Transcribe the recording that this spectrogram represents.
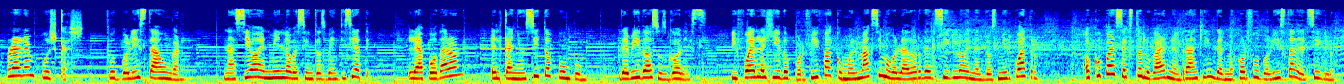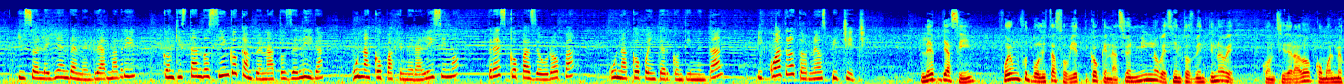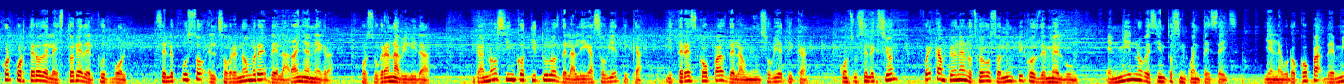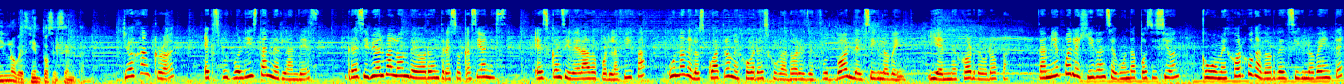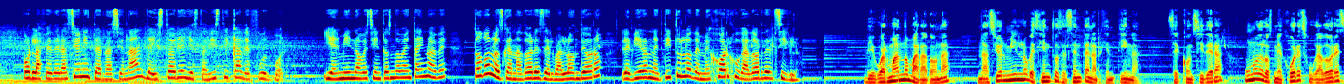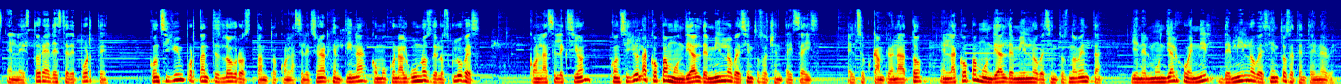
Ferenc Puskás, futbolista húngaro, nació en 1927. Le apodaron el Cañoncito Pum Pum debido a sus goles y fue elegido por FIFA como el máximo goleador del siglo en el 2004. Ocupa el sexto lugar en el ranking del mejor futbolista del siglo. Hizo leyenda en el Real Madrid, conquistando cinco campeonatos de liga, una Copa Generalísimo, tres Copas de Europa, una Copa Intercontinental y cuatro torneos Pichichi. Lev Yassin fue un futbolista soviético que nació en 1929, considerado como el mejor portero de la historia del fútbol. Se le puso el sobrenombre de la araña negra por su gran habilidad. Ganó cinco títulos de la Liga Soviética y tres copas de la Unión Soviética. Con su selección fue campeona en los Juegos Olímpicos de Melbourne en 1956 y en la Eurocopa de 1960. Johan Cruyff, exfutbolista neerlandés, recibió el Balón de Oro en tres ocasiones. Es considerado por la FIFA uno de los cuatro mejores jugadores de fútbol del siglo XX y el mejor de Europa. También fue elegido en segunda posición como mejor jugador del siglo XX por la Federación Internacional de Historia y Estadística de Fútbol. Y en 1999, todos los ganadores del Balón de Oro le dieron el título de mejor jugador del siglo. Diego Armando Maradona nació en 1960 en Argentina. Se considera uno de los mejores jugadores en la historia de este deporte. Consiguió importantes logros tanto con la selección argentina como con algunos de los clubes. Con la selección consiguió la Copa Mundial de 1986, el subcampeonato en la Copa Mundial de 1990 y en el Mundial Juvenil de 1979.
